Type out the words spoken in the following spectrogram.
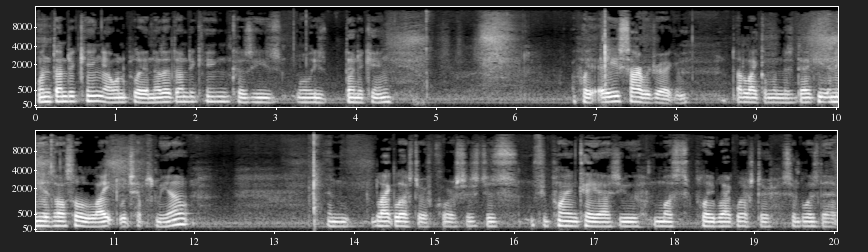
One Thunder King. I want to play another Thunder King because he's well, he's Thunder King. I play a Cyber Dragon. I like him in this deck, he, and he is also light, which helps me out. And Black Luster, of course. It's just if you're playing Chaos, you must play Black Luster. Simple as that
